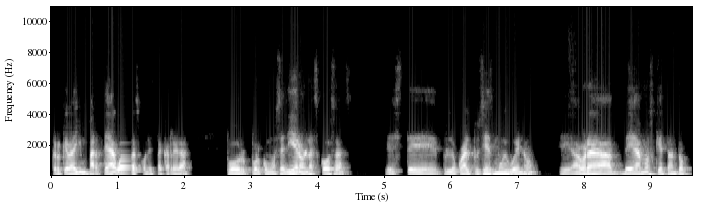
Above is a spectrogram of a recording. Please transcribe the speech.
creo que hay un parteaguas con esta carrera por, por cómo se dieron las cosas, este, lo cual pues sí es muy bueno. Eh, ahora veamos qué tanto,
